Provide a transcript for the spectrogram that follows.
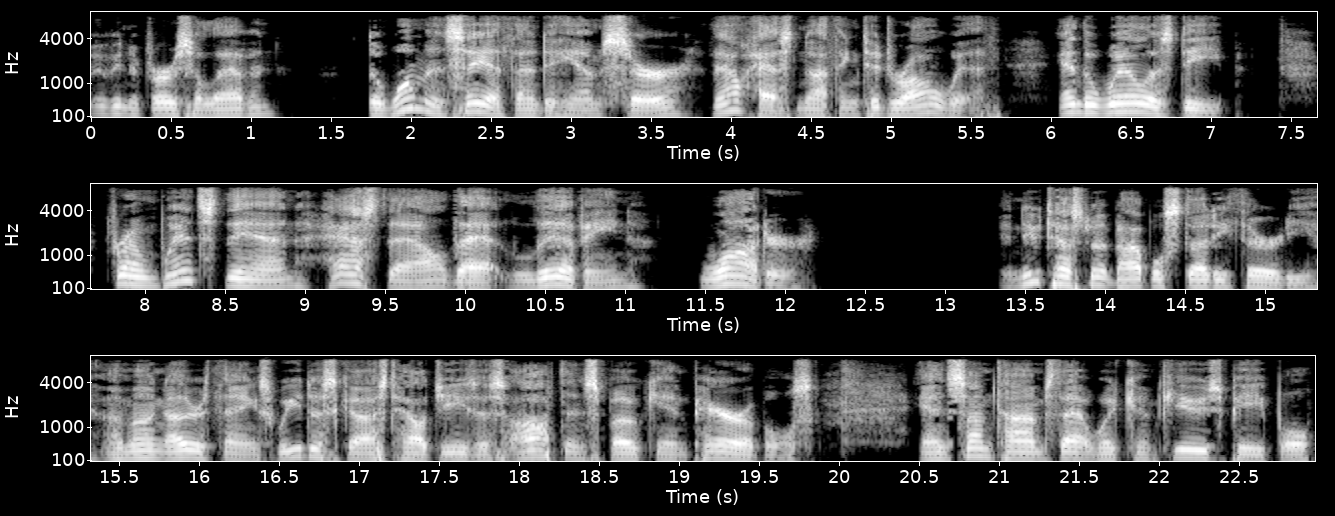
Moving to verse 11. The woman saith unto him, Sir, thou hast nothing to draw with, and the well is deep. From whence then hast thou that living water? In New Testament Bible Study 30, among other things, we discussed how Jesus often spoke in parables, and sometimes that would confuse people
